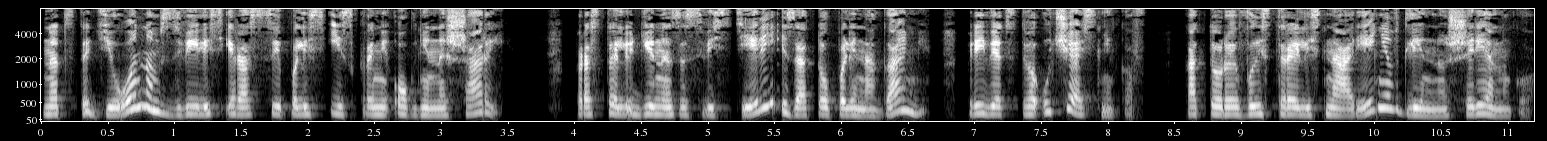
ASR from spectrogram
над стадионом взвились и рассыпались искрами огненные шары. Простолюдины засвистели и затопали ногами, приветствуя участников, которые выстроились на арене в длинную шеренгу.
